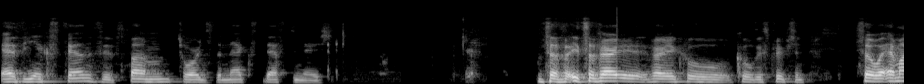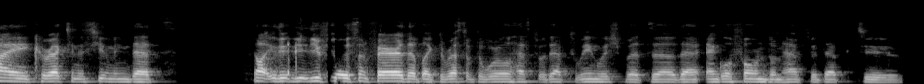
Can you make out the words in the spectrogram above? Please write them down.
as he extends his thumb towards the next destination. It's a, it's a very, very cool, cool description. So am I correct in assuming that do, do you feel it's unfair that like the rest of the world has to adapt to English, but uh, the Anglophone don't have to adapt to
